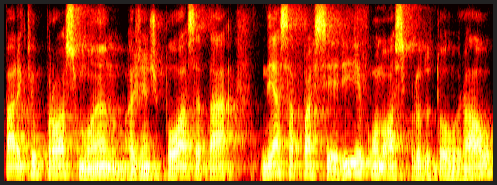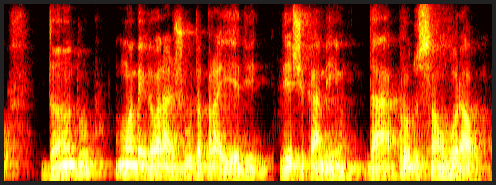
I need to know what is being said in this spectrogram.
para que o próximo ano a gente possa estar nessa parceria com o nosso produtor rural, dando uma melhor ajuda para ele neste caminho da produção rural.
